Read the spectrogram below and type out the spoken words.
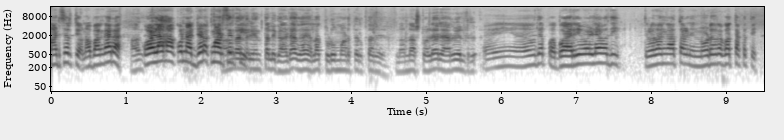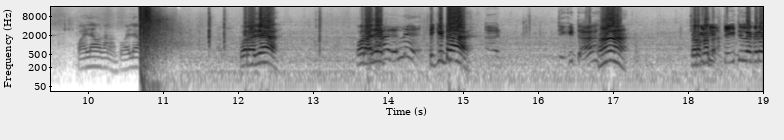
ಮಾಡ್ಸಿರ್ತೇವ್ ನಾವ್ ಬಂಗಾರ ಕೊಳ್ಳ ಹಾಕೊಂಡ್ ಅಡ್ಡಾಡಕ್ ಮಾಡ್ಸಿರ್ತೀವಿ. ಇಂತಲ್ಲಿ ಗಾಡ್ಯಾಗ ಎಲ್ಲ ತುಡು ಮಾಡ್ತಿರ್ತಾರೆ. ನನ್ನ ಅಷ್ಟು ಒಳ್ಳೆಯವ್ರು ಯಾರು ಇಲ್ರಿ. ಅಯ್ಯ ಹೌದಪ್ಪ ಭಾರಿ ಒಳ್ಳೆವದಿ ತಿಳ್ದಂಗ ಆತಾಳ ನೀನ್ ನೋಡಿದ್ರೆ ಗೊತ್ತಾಕತಿ ಒಳ್ಳೆವದಾನ ಅಂತ ಒಳ್ಳೆವ. ಓ ರಾಜಾ ಓ ರಾಜಾ ಟಿಕೆಟ್ ಟಿಕೆಟ್ ಹಾ. ಟಿಕೆಟ್ ಇಲ್ಲ ಕಡೆ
